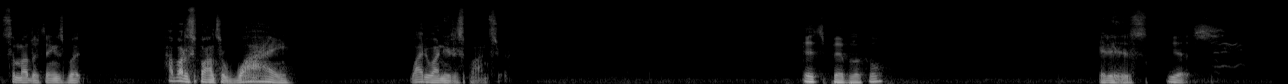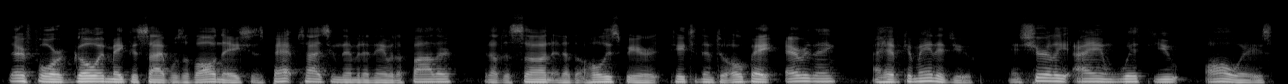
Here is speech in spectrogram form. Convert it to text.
some other things, but how about a sponsor? Why why do I need a sponsor? It's biblical. It is. Yes. Therefore, go and make disciples of all nations, baptizing them in the name of the Father, and of the Son, and of the Holy Spirit, teaching them to obey everything I have commanded you. And surely I am with you always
